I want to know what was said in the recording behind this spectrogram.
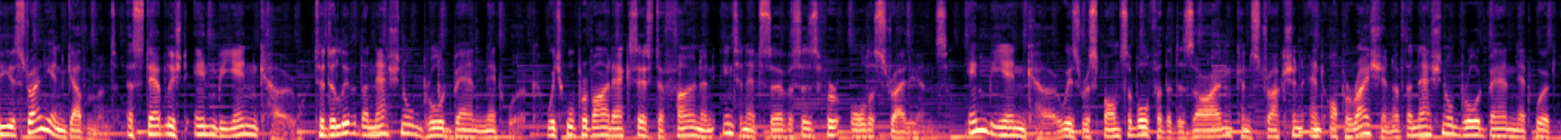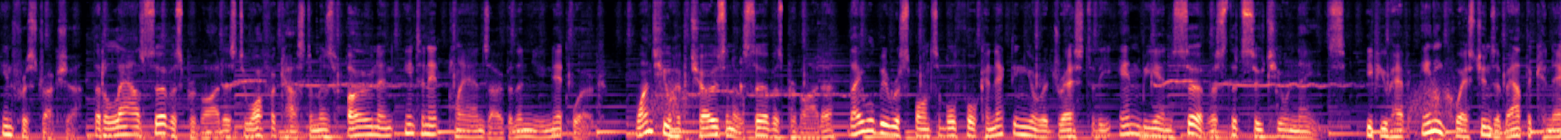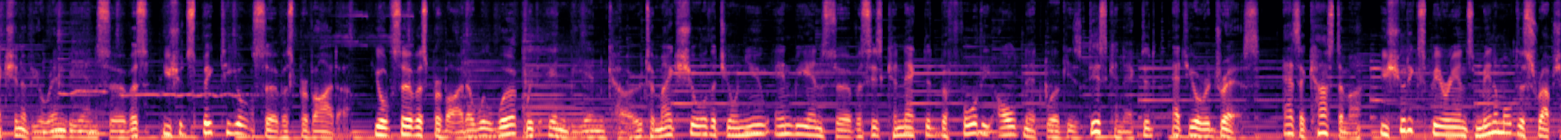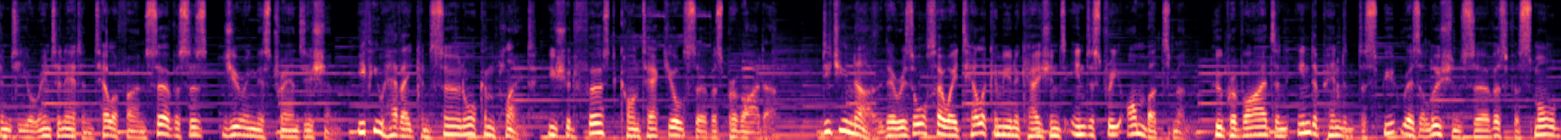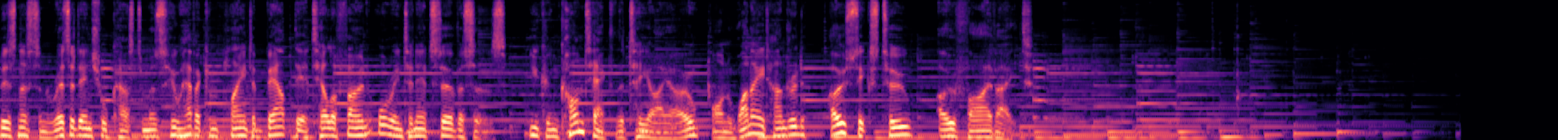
The Australian Government established NBN Co to deliver the national broadband network, which will provide access to phone and internet services for all Australians. NBN Co is responsible for the design, construction and operation of the national broadband network infrastructure that allows service providers to offer customers phone and internet plans over the new network. Once you have chosen a service provider, they will be responsible for connecting your address to the NBN service that suits your needs. If you have any questions about the connection of your NBN service, you should speak to your service provider. Your service provider will work with NBN Co to make sure that your new NBN service is connected before the old network is disconnected at your address. As a customer, you should experience minimal disruption to your internet and telephone services during this transition. If you have a concern or complaint, you should first contact your service provider. Did you know there is also a telecommunications industry ombudsman who provides an independent dispute resolution service for small business and residential customers who have a complaint about their telephone or internet services? You can contact the TIO on 1800 062 058.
